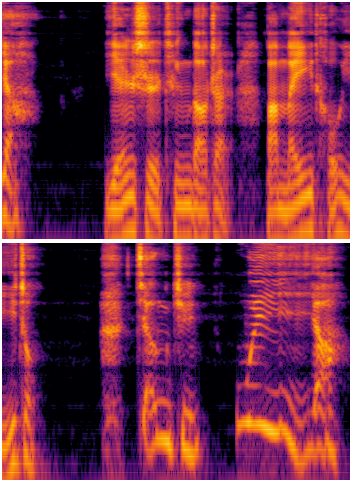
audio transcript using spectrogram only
呀，严氏听到这儿，把眉头一皱：“将军威仪呀！”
